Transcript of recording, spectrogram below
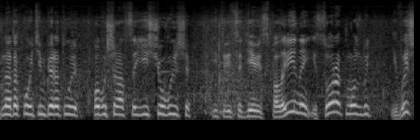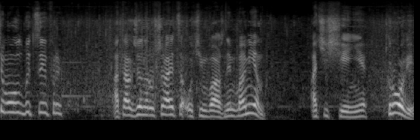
на такой температуре повышаться еще выше. И 39,5, и 40 может быть, и выше могут быть цифры. А также нарушается очень важный момент – очищение крови.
